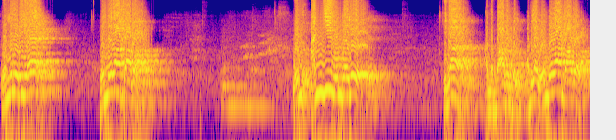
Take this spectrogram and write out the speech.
உங்களுடைய ஒன்பதாம் பாவம். ஒன்- அஞ்சு ஒன்பது. இதான் அந்த பாவங்கள். அதுல ஒன்பதாம் பாவம்.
